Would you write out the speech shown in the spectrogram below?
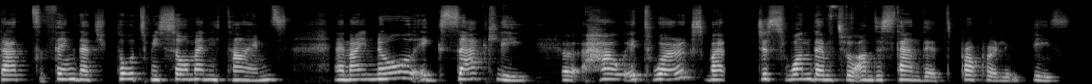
that thing that you taught me so many times. And I know exactly uh, how it works, but just want them to understand it properly, please.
